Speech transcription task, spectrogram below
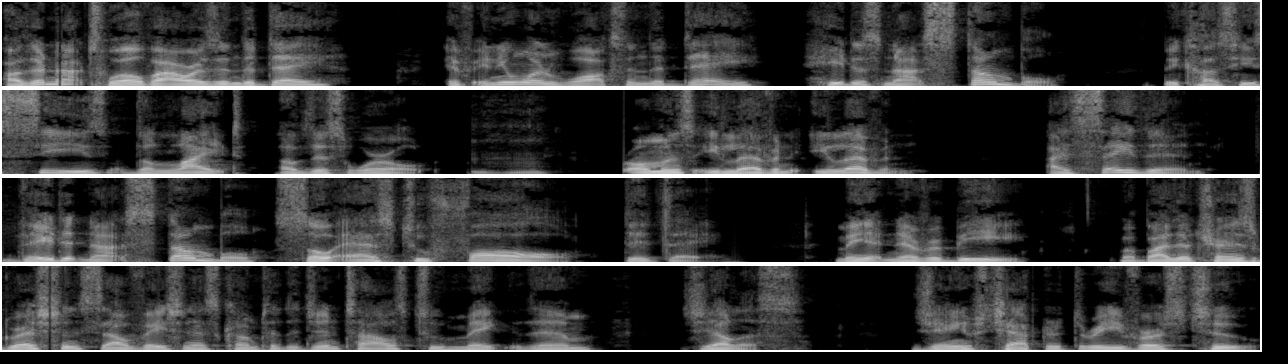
Are there not 12 hours in the day? If anyone walks in the day, he does not stumble because he sees the light of this world. Mm-hmm. Romans 11, 11. I say then, they did not stumble so as to fall, did they? May it never be. But by their transgression, salvation has come to the Gentiles to make them jealous. James chapter 3, verse 2.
